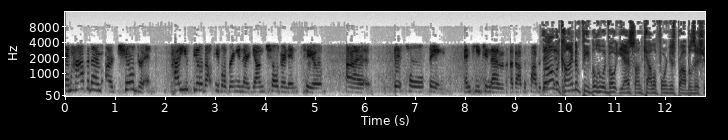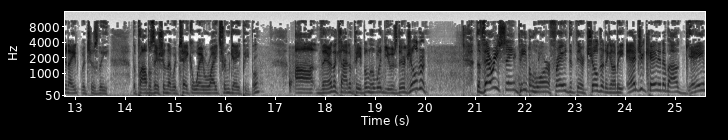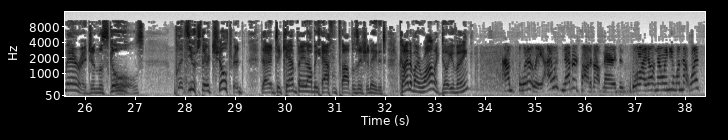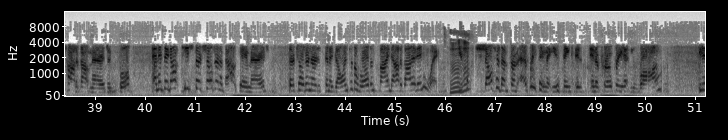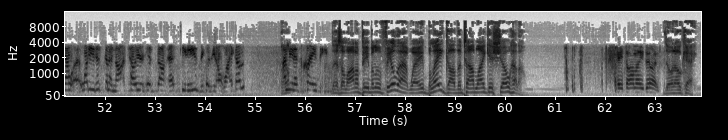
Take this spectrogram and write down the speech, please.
and half of them are children. How do you feel about people bringing their young children into uh, this whole thing and teaching them about the proposition? Well, the kind of people who would vote yes on California's Proposition 8, which is the, the proposition that would take away rights from gay people, uh, they're the kind of people who would use their children. The very same people who are afraid that their children are going to be educated about gay marriage in the schools would use their children to, to campaign on behalf of Proposition 8. It's kind of ironic, don't you think? Absolutely. I was never taught about marriage in school. I don't know anyone that was taught about marriage in school. And if they don't teach their children about gay marriage, their children are just going to go into the world and find out about it anyway. You mm-hmm. can shelter them from everything that you think is inappropriate and wrong. You know, what are you just going to not tell your kids about STDs because you don't like them? I mean, it's crazy. There's a lot of people who feel that way. Blake on the Tom Leykis show. Hello. Hey, Tom, how you doing? Doing okay.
